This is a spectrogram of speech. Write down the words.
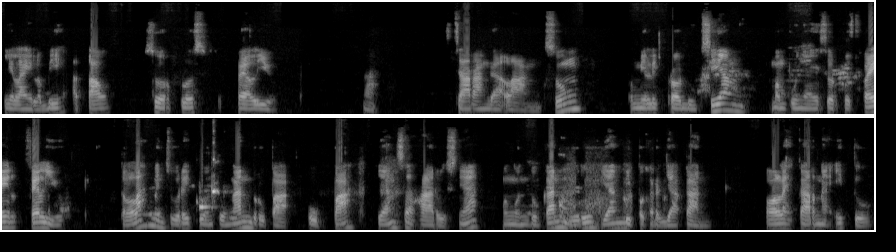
nilai lebih atau surplus value. Nah, secara nggak langsung, pemilik produksi yang mempunyai surplus value telah mencuri keuntungan berupa upah yang seharusnya menguntungkan buruh yang dipekerjakan. Oleh karena itu,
